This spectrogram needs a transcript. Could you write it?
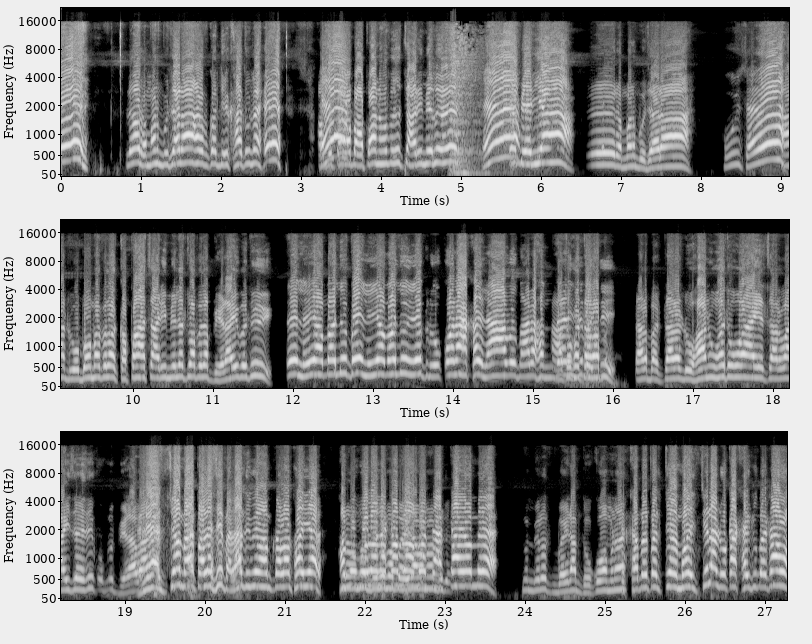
એ રમણ બુજારા દેખાતું નહીં? તારા બાપા નું બધું ચારી મેલે હે? હે? બેરિયા! એ રમણ બુજારા! હું છે? આ ડોબામાં પેલા કપા ચારી મેલે તો આ બધા ભેળાઈ બધું એ લઈ આ બાજુ ભાઈ લઈ આ બાજુ. એક ડોકો રાખે ના આવે મારા સમજાય તારા તારા ડોહાનું હોય તો આ ચારવા આવી જાય છે કોકનું ભેળાવા. અરે ચમ આ પહેલેથી ભલા દીવે આમ કરવા થાય યાર. હમ બોલો ને તાટકાયો મેલો. બૈરામ ધોકો હમણાં. ખબર પડતી મોય ચેલા ડોકા ખાઈ ગયું બતાવો.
